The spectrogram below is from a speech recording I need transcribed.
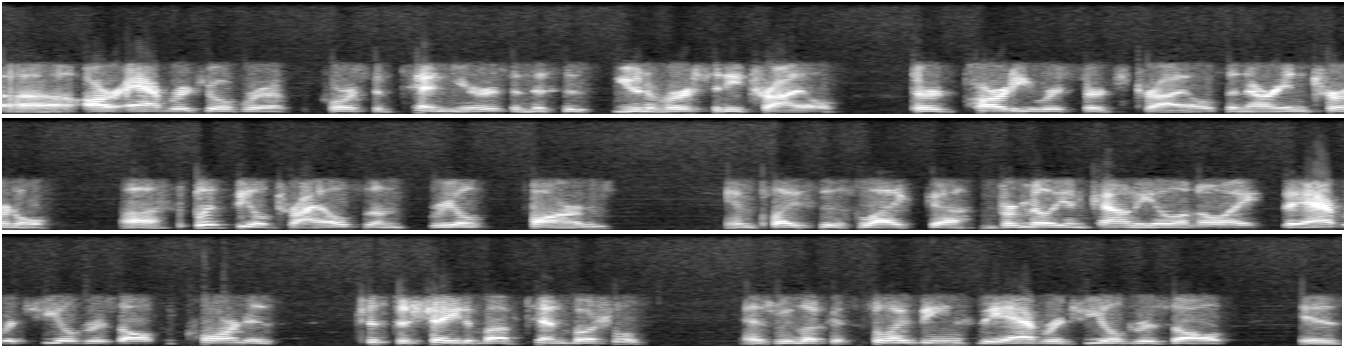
uh, our average over a course of 10 years, and this is university trials, third party research trials, and our internal uh, split field trials on real farms in places like uh, Vermilion County, Illinois. The average yield result in corn is just a shade above 10 bushels. As we look at soybeans, the average yield result is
